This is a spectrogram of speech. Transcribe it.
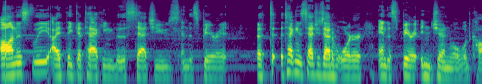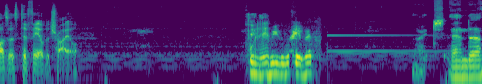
Honestly, I think attacking the statues and the spirit, att- attacking the statues out of order and the spirit in general would cause us to fail the trial. Seems to be the way of it. All right, and uh,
